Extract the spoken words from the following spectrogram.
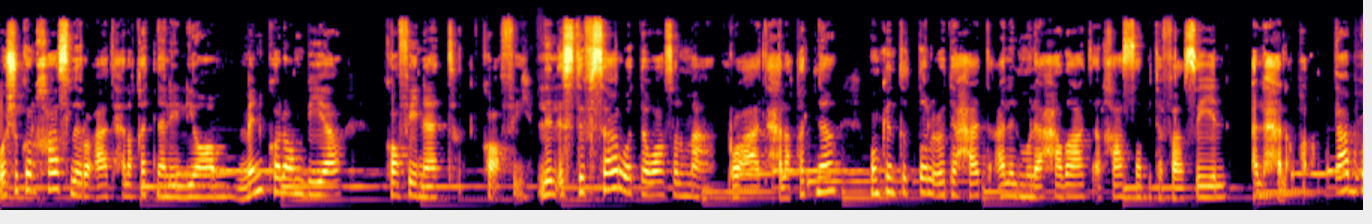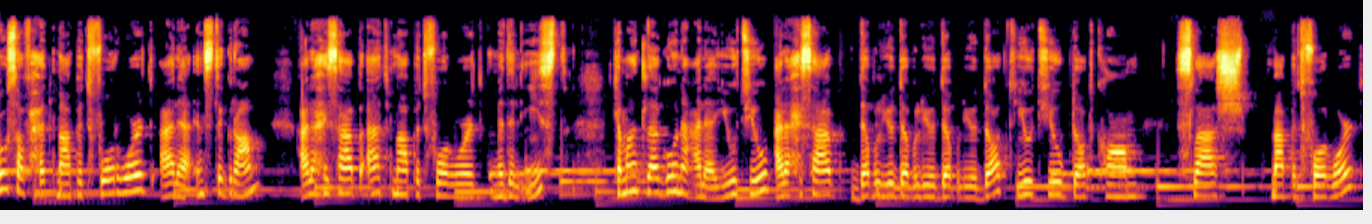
وشكر خاص لرعاة حلقتنا لليوم من كولومبيا Cofinet Coffee للاستفسار والتواصل مع رعاة حلقتنا ممكن تطلعوا تحت على الملاحظات الخاصة بتفاصيل الحلقة. تابعوا صفحة Map It Forward على انستغرام على حساب at mapitforward middle east. كمان تلاقونا على يوتيوب على حساب www.youtube.com slash mapitforward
